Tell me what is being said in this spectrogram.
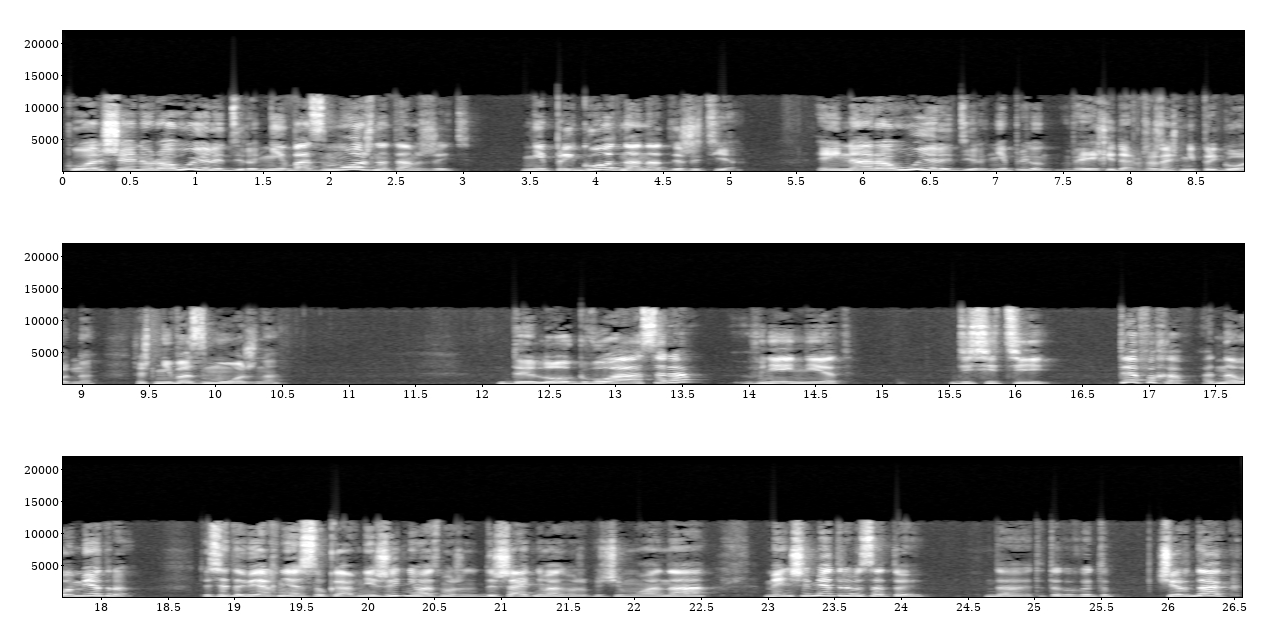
Коль шейну рау или дира, невозможно там жить. Непригодна она для житья. Эйна рау или дира, непригодна. Вейхидаем, что значит непригодно? Что значит невозможно? Дело гвуасара, в ней нет десяти тефахов, одного метра. То есть это верхняя сука, в ней жить невозможно, дышать невозможно. Почему? Она меньше метра высотой. Да, это такой какой-то чердак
